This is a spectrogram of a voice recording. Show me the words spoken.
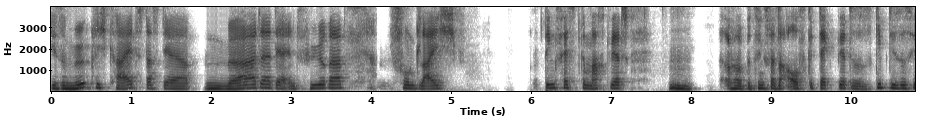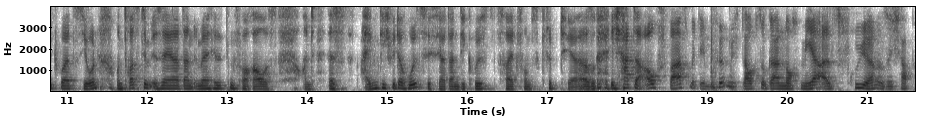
diese Möglichkeit, dass der Mörder, der Entführer schon gleich dingfest gemacht wird. Mhm beziehungsweise aufgedeckt wird, dass es gibt diese Situation und trotzdem ist er ja dann immer Hilton voraus. Und es eigentlich wiederholt sich ja dann die größte Zeit vom Skript her. Also ich hatte auch Spaß mit dem Film. Ich glaube sogar noch mehr als früher. Also ich habe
